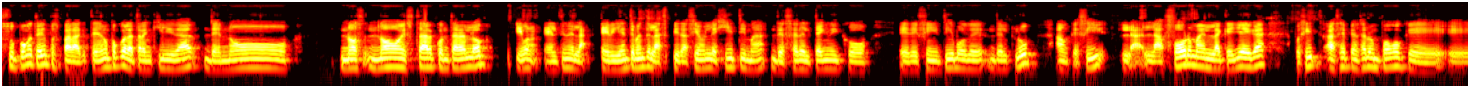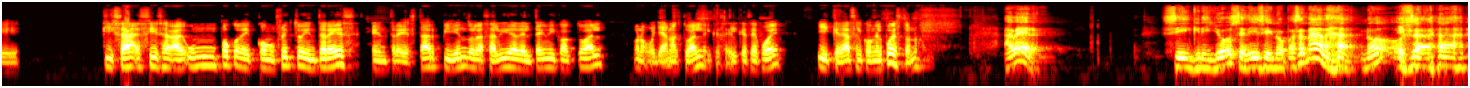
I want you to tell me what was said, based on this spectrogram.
supongo también pues para tener un poco la tranquilidad de no, no, no estar contra el reloj. Y bueno, él tiene la, evidentemente la aspiración legítima de ser el técnico eh, definitivo del club, aunque sí, la, la, forma en la que llega, pues sí hace pensar un poco que eh, quizá sí un poco de conflicto de interés entre estar pidiendo la salida del técnico actual, bueno, ya no actual, el que, el que se fue, y quedarse con el puesto, ¿no? A ver, si Grillo se dice y no pasa nada, ¿no? O sea,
